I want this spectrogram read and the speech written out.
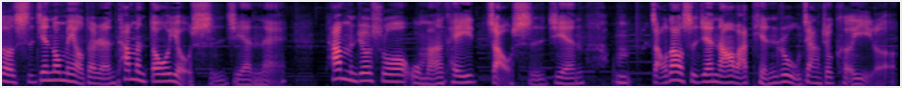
个时间都没有的人，他们都有时间呢。他们就说，我们可以找时间，我们找到时间，然后把它填入，这样就可以了。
